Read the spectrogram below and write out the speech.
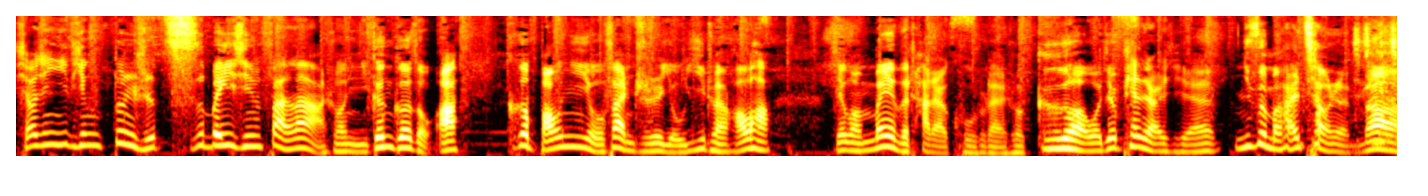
肖钦一听，顿时慈悲心泛滥啊，说：“你跟哥走啊，哥保你有饭吃，有衣穿，好不好？”结果妹子差点哭出来，说：“哥，我就骗点钱，你怎么还抢人呢？”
